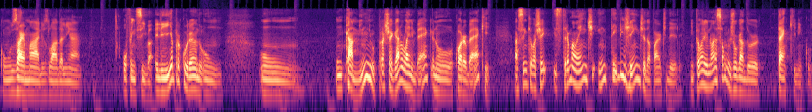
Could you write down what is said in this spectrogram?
com os armários lá da linha ofensiva. Ele ia procurando um, um, um caminho para chegar no linebacker, no quarterback, assim que eu achei extremamente inteligente da parte dele. Então ele não é só um jogador técnico,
